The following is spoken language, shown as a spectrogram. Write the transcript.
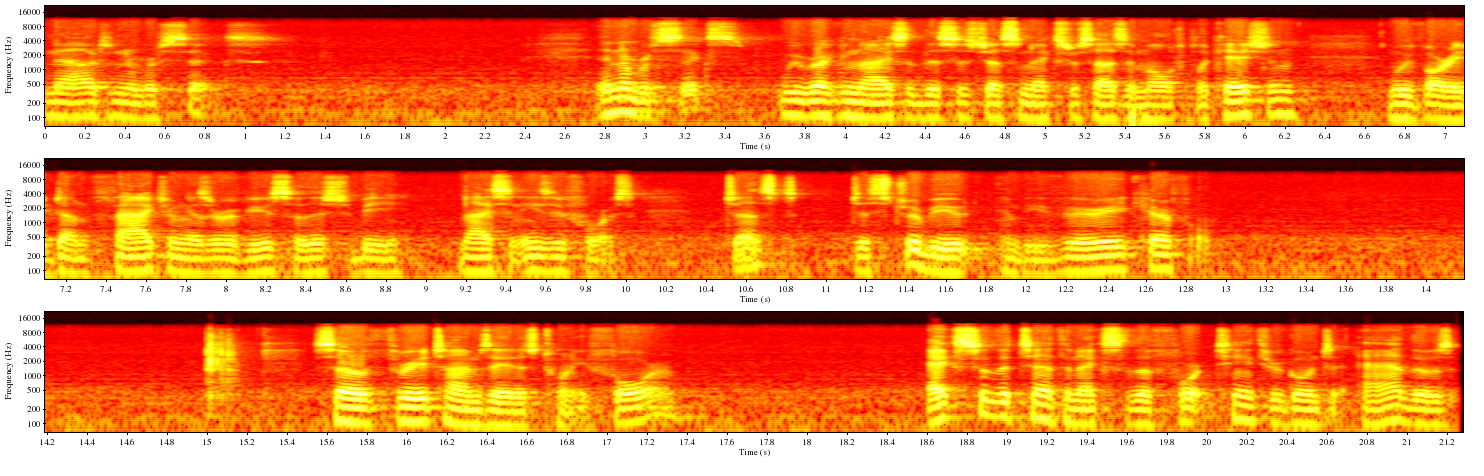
Now to number six. In number six, we recognize that this is just an exercise in multiplication. We've already done factoring as a review, so this should be nice and easy for us. Just distribute and be very careful. So 3 times 8 is 24. X to the 10th and x to the 14th, you're going to add those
